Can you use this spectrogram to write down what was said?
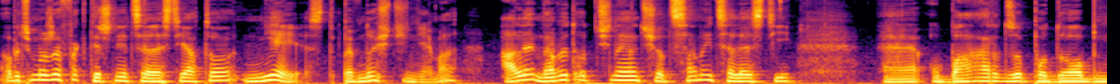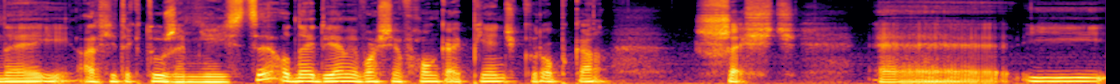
a być może faktycznie Celestia to nie jest. Pewności nie ma, ale nawet odcinając się od samej Celestii, e, o bardzo podobnej architekturze miejsce odnajdujemy właśnie w Honkai 5.6. E, I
